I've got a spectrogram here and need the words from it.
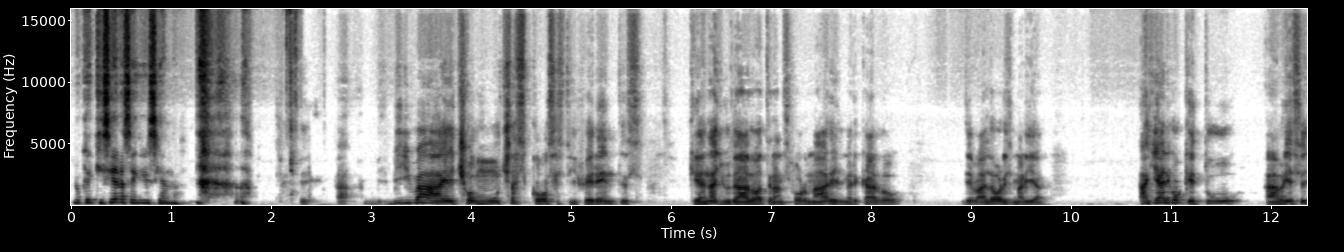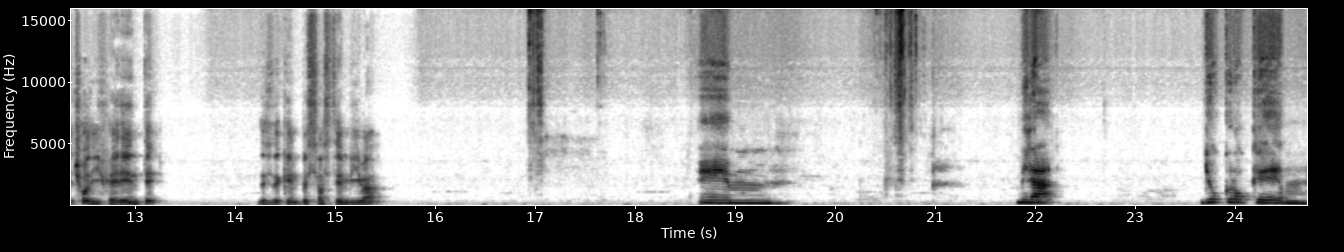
lo que quisiera seguir siendo. Ah, Viva ha hecho muchas cosas diferentes que han ayudado a transformar el mercado de valores, María. ¿Hay algo que tú habrías hecho diferente desde que empezaste en Viva? Em, mira, yo creo que em,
